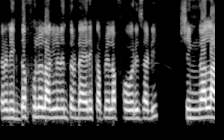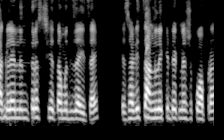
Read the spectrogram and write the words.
कारण एकदा फुलं लागल्यानंतर डायरेक्ट आपल्याला फवारीसाठी शेंगा लागल्यानंतरच शेतामध्ये जायचं आहे. त्यासाठी चांगले कीटकनाशक वापरा.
